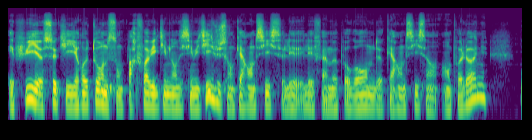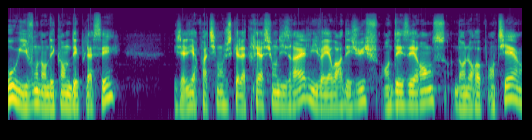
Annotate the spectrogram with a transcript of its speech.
Et puis, euh, ceux qui y retournent sont parfois victimes d'antisémitisme, jusqu'en 46, les, les fameux pogroms de 46 en, Pologne, où ils vont dans des camps de déplacés. J'allais dire pratiquement jusqu'à la création d'Israël, il va y avoir des juifs en déshérence dans l'Europe entière.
